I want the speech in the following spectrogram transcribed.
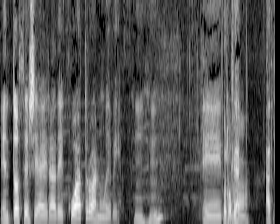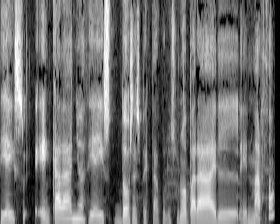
entonces ya era de 4 a 9. Ujú. Eh, Porque como- hacíais, en cada año hacíais dos espectáculos. Uno para el, en marzo,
